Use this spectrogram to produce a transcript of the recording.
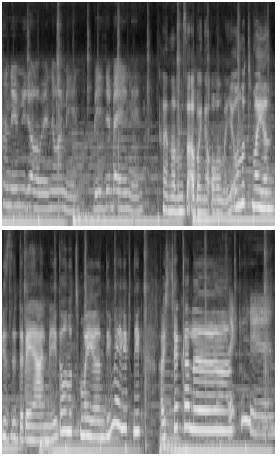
Kanalımıza abone olmayın. Bizi de beğenin. Kanalımıza abone olmayı unutmayın. Bizi de beğenmeyi de unutmayın. Değil mi Elif Nil? Hoşça kalın. Hoşçakalın.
